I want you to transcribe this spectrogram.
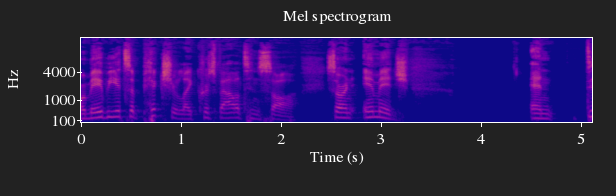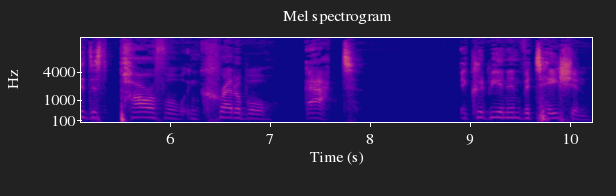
Or maybe it's a picture like Kris Vallotton saw, saw an image and did this powerful, incredible act. It could be an invitation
